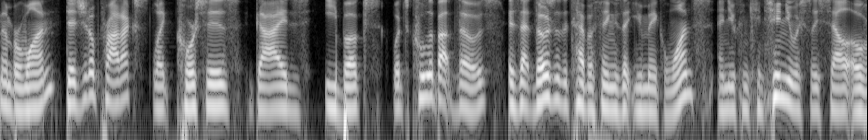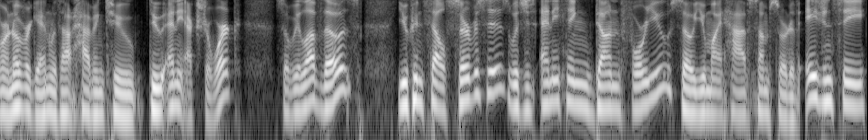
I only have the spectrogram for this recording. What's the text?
Number one, digital products like courses, guides, ebooks. What's cool about those is that those are the type of things that you make once and you can continuously sell over and over again without having to do any extra work. So we love those. You can sell services, which is anything done for you. So you might have some sort of agency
